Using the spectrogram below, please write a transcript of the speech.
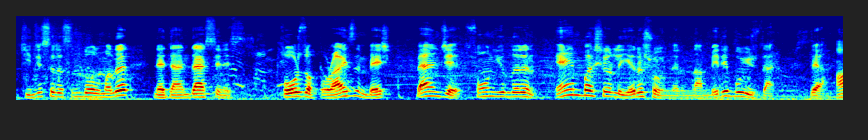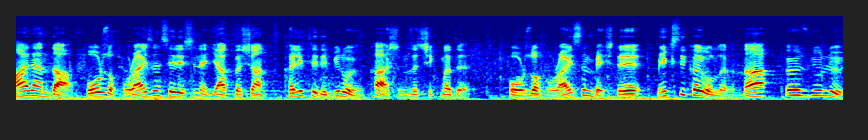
ikinci sırasında olmalı. Neden derseniz Forza Horizon 5 bence son yılların en başarılı yarış oyunlarından biri bu yüzden. Ve halen daha Forza Horizon serisine yaklaşan kalitede bir oyun karşımıza çıkmadı. Forza Horizon 5'te Meksika yollarında özgürlüğü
